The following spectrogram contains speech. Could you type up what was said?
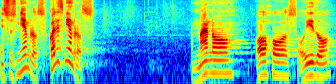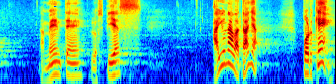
en sus miembros. ¿Cuáles miembros? mano, ojos, oído, la mente, los pies. Hay una batalla. ¿Por qué?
